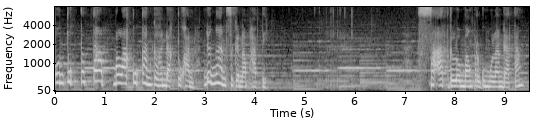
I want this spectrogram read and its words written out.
untuk tetap melakukan kehendak Tuhan dengan segenap hati. Saat gelombang pergumulan datang,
